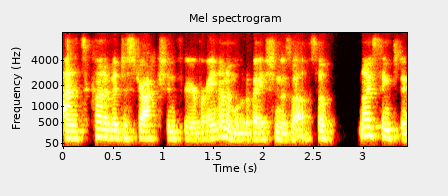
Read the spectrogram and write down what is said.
and it's kind of a distraction for your brain and a motivation as well. So nice thing to do.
